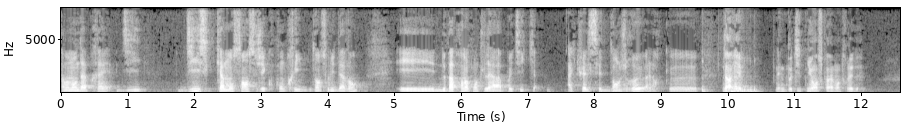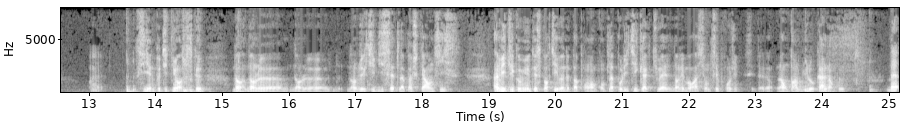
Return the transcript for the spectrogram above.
l'amendement d'après dit dit ce qu'à mon sens j'ai compris dans celui d'avant et ne pas prendre en compte la politique actuelle c'est dangereux alors que Non, il y, a, il y a une petite nuance quand même entre les deux. Ouais. s'il y a une petite nuance, parce que dans, dans le dans le dans l'objectif 17, la page 46, invite les communautés sportives à ne pas prendre en compte la politique actuelle dans l'élaboration de ces projets. Là, on parle du local un peu. Ben,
